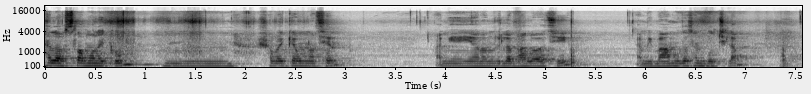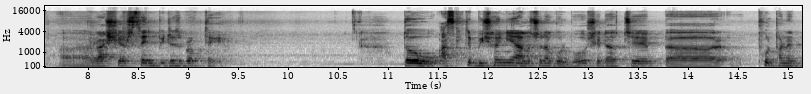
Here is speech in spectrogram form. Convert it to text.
হ্যালো আসসালামু আলাইকুম। সবাই কেমন আছেন? আমি আলহামদুলিল্লাহ ভালো আছি। আমি মাহমুদ হাসান বলছিলাম রাশিয়ার সেন্ট পিটার্সবার্গ থেকে। তো আজকে একটা বিষয় নিয়ে আলোচনা করব, সেটা হচ্ছে ফুল ফান্ডেড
